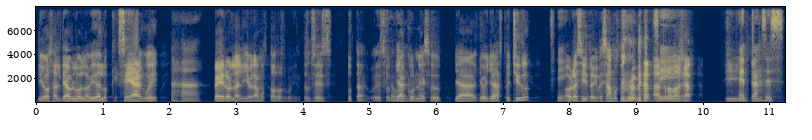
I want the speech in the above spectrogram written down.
Dios, al diablo, la vida, lo que sea, güey. Ajá. pero la libramos todos, güey. Entonces, puta, eso Qué ya bueno. con eso ya yo ya estoy chido. Sí. Ahora sí regresamos a Sí. trabajar. Y ya. Entonces,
